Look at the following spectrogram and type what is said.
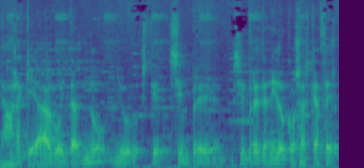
¿y ahora qué hago? Y tal. No, yo es que siempre, siempre he tenido cosas que hacer.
